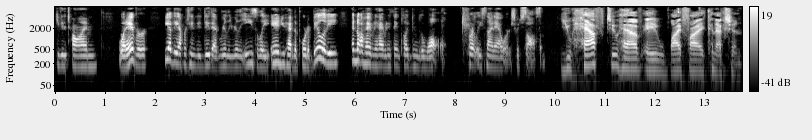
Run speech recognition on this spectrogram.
give you the time whatever you have the opportunity to do that really really easily and you have the portability and not having to have anything plugged into the wall for at least nine hours, which is awesome. You have to have a Wi-Fi connection.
